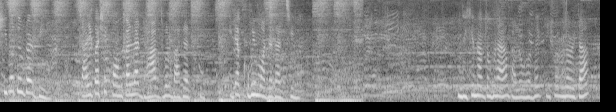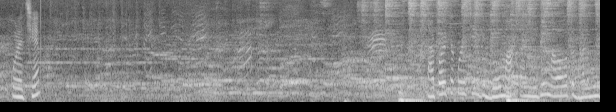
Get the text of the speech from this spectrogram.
শিবদুর্গার বিল চারিপাশে কঙ্কাল্লার ঢাক ঢোল বাজাচ্ছে। এটা খুবই মজাদার ছিল। দেখে না তোমরা ভালোভাবে কী সুন্দর এটা করেছে। তারপর এটা করেছে যে বৌমা, তার নিজের মা বাবাকে ভালো মন্দ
